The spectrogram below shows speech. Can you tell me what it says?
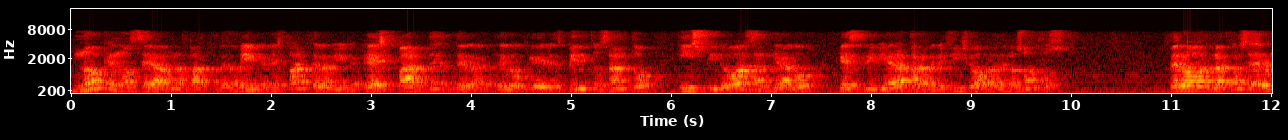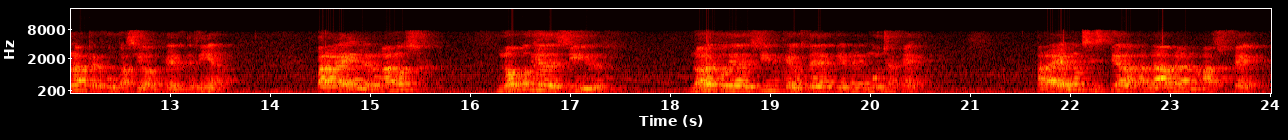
No que no sea una parte de la Biblia, es parte de la Biblia, es parte de, lo que el Espíritu Santo inspiró a Santiago que escribiera para beneficio ahora de nosotros. Pero la cosa era una preocupación que él tenía. Para él, hermanos, no podía decir, no le podía decir que usted tiene mucha fe. Para él no existía la palabra nomás fe.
